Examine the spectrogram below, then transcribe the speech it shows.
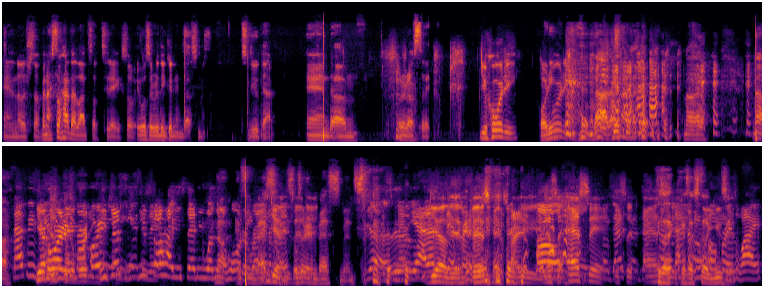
and other stuff. And I still have that laptop today, so it was a really good investment to do that. And um, what else did I? You're hoarding. Hoarding? Hoarding. nah, that's not. no, no. Not if he's You're using it. hoarding. Hoarding He just he you saw it. how you said he wasn't No, a it's hoarder, right? investments. Yeah. Those are investments. Yeah. Yeah, that's yeah, the investments, right? there. Oh, That's an oh, asset. so that's it's an a- that's Because I- asset. That's because I a still use it. his wife.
